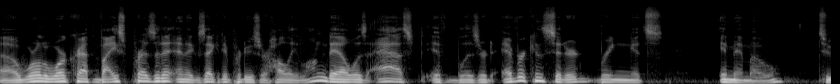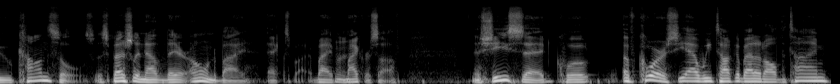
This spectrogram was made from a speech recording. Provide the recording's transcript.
Uh, World of Warcraft vice president and executive producer Holly Longdale was asked if Blizzard ever considered bringing its MMO to consoles, especially now that they're owned by Xbox by Microsoft. And she said, "quote Of course, yeah, we talk about it all the time.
